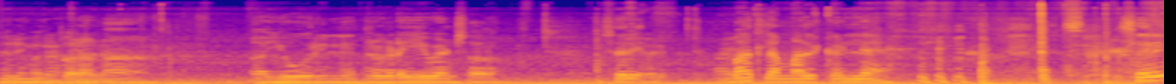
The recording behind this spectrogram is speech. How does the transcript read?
ಸರಿ ಮತ್ತೆ ಬರೋಣ. ಇವ್ರು ಇಲ್ಲಿ ಎದುರುಗಡೆ ಈವೆಂಟ್ಸ್ ಅವರು. ಸರಿ ಬಾತ್ಲ ಮಲ್ಕಳ್ಳೆ ಸರಿ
